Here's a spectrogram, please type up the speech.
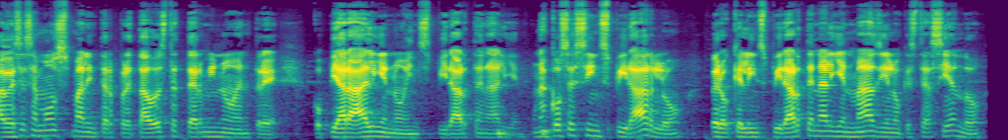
a veces hemos malinterpretado este término entre copiar a alguien o inspirarte en alguien. Una cosa es inspirarlo, pero que el inspirarte en alguien más y en lo que esté haciendo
